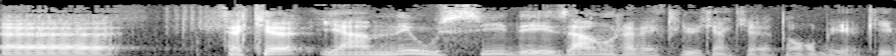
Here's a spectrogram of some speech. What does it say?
Euh, fait que, il a amené aussi des anges avec lui quand il a tombé, OK?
